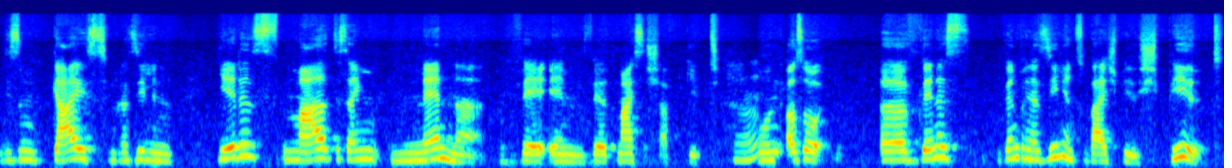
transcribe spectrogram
diesen Geist in Brasilien, jedes Mal, dass ein Männer-WM-Weltmeisterschaft gibt. Mhm. Und also, äh, wenn es, wenn Brasilien zum Beispiel spielt,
